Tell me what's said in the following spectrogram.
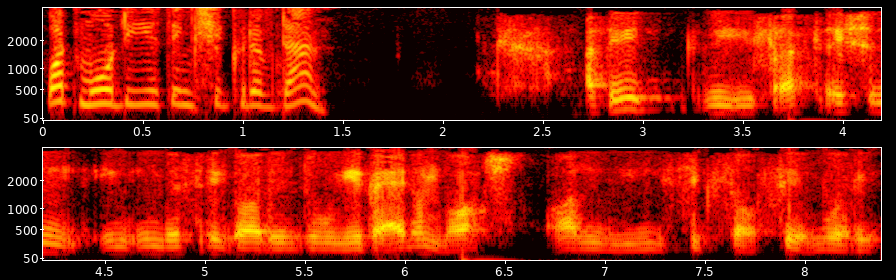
What more do you think she could have done? I think the frustration in, in this regard is we've had a march on the 6th of February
